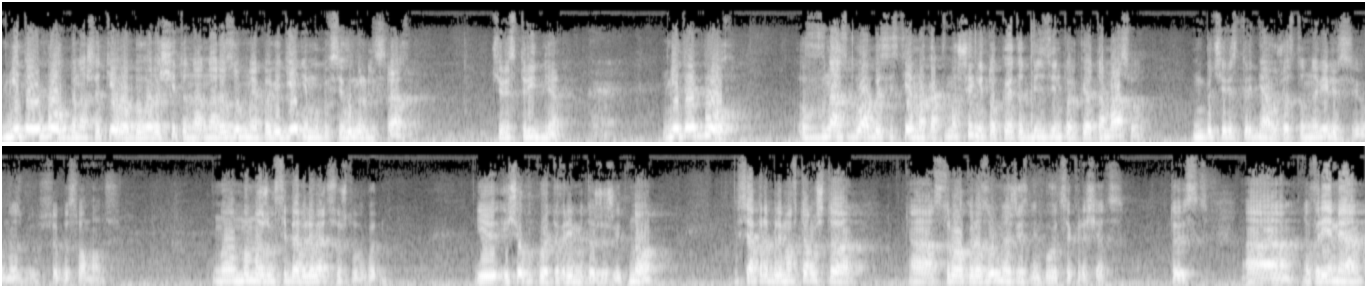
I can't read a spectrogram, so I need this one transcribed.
Не дай бог бы наше тело было рассчитано на разумное поведение, мы бы все умерли сразу. Через 3 дня. Не дай бог в нас была бы система как в машине, только этот бензин, только это масло, мы бы через 3 дня уже остановились, и у нас бы всё бы сломалось. Но мы можем в себя вливать всё что угодно. И ещё какое-то время даже жить. Но вся проблема в том, что э срок разумной жизни будет сокращаться. То есть э время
